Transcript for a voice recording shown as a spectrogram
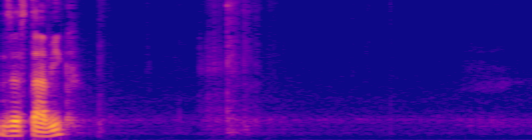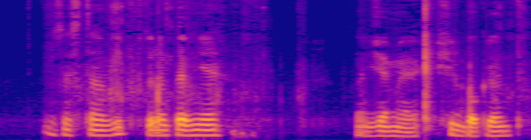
zestawik. Zestawik, w którym pewnie znajdziemy śrubokręt.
